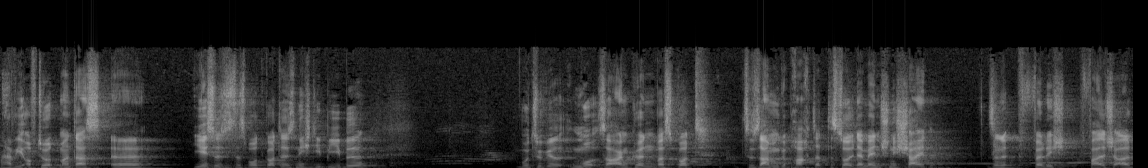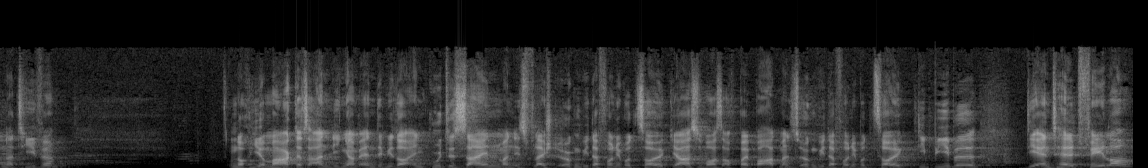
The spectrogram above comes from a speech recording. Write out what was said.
Ja, wie oft hört man das? Äh, Jesus ist das Wort Gottes, nicht die Bibel wozu wir nur sagen können, was Gott zusammengebracht hat, das soll der Mensch nicht scheiden. Das ist eine völlig falsche Alternative. Und auch hier mag das Anliegen am Ende wieder ein gutes sein. Man ist vielleicht irgendwie davon überzeugt, ja, so war es auch bei Barth, man ist irgendwie davon überzeugt, die Bibel, die enthält Fehler,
